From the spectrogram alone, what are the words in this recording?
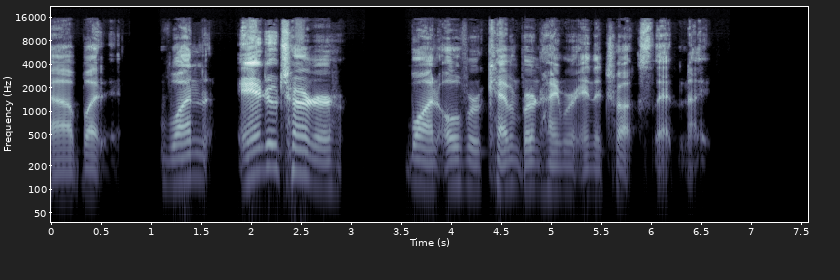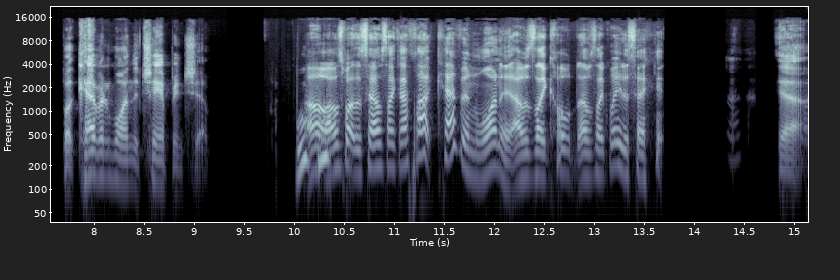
uh, but one Andrew Turner won over Kevin Burnheimer in the trucks that night. But Kevin won the championship. Oh. I was about to say I was like I thought Kevin won it. I was like hold I was like wait a second. Yeah,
